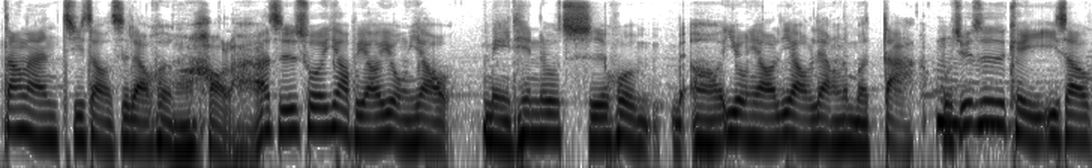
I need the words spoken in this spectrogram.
当然，及早治疗会很好啦，而、啊、只是说要不要用药，每天都吃或呃用药药量那么大，我觉得这是可以依照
